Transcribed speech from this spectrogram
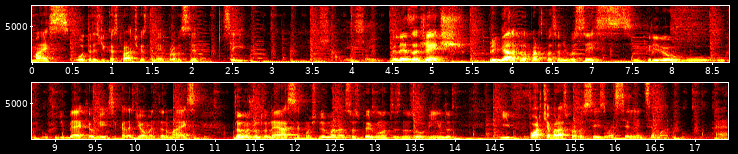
mas outras dicas práticas também para você seguir. Isso aí. Beleza, gente? Obrigado pela participação de vocês. Incrível o, o, o, feedback, a audiência cada dia aumentando mais. Tamo junto nessa. Continue mandando suas perguntas, nos ouvindo. E forte abraço para vocês. Uma excelente semana. É,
